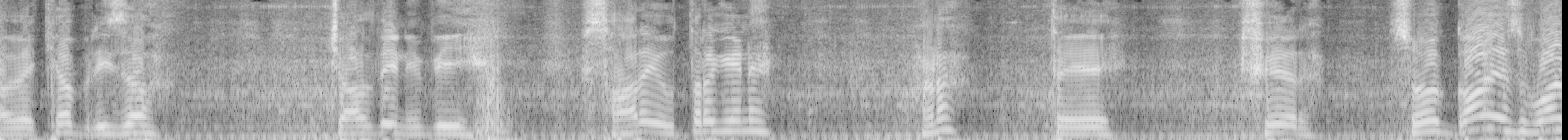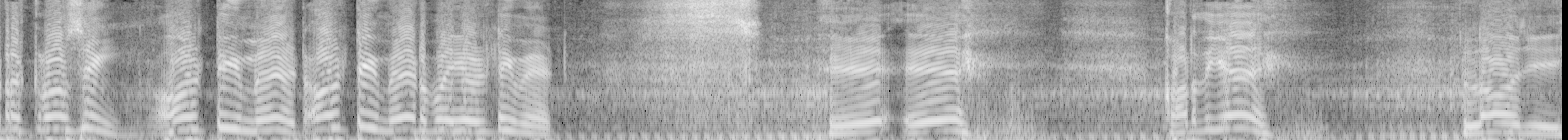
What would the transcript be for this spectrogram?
ਆ ਵੇਖਿਆ ਬਰੀਜ਼ਾ? ਚੱਲਦੀ ਨਹੀਂ ਵੀ ਸਾਰੇ ਉਤਰ ਗਏ ਨੇ, ਹਨਾ? ਤੇ ਫਿਰ so guys water crossing ultimate ultimate ਬਾਈ ਅਲਟੀਮੇਟ ਇਹ ਇਹ ਕੱਢ ਦਈਏ। ਲਓ ਜੀ।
